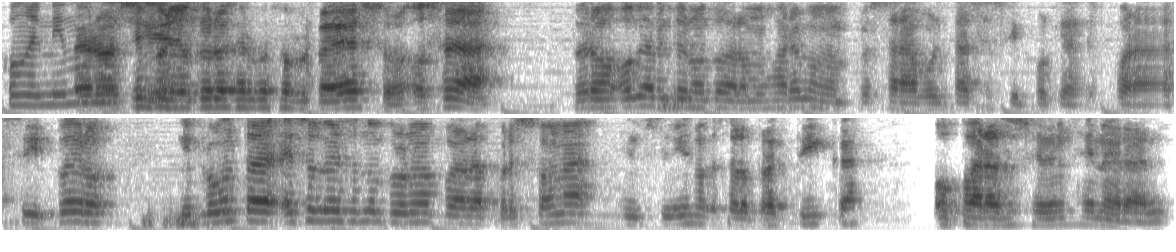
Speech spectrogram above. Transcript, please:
con el mismo Pero sí, pero yo quiero hacer algo sobre eso. O sea, pero obviamente no todas las mujeres van a empezar a abortarse así porque es por así. Pero mi pregunta, ¿eso viene siendo un problema para la persona en sí misma que se lo practica o para la sociedad en general?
